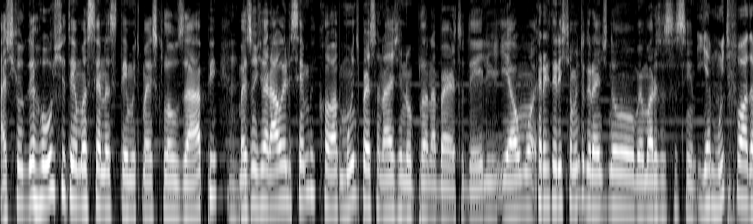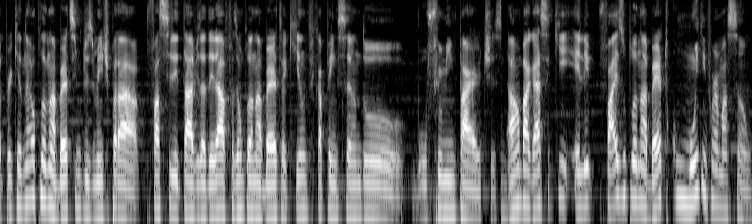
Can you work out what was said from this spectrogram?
Acho que o The Host tem umas cenas que tem muito mais close-up, Uhum. mas no geral ele sempre coloca muito personagem no plano aberto dele, e é uma característica muito grande no Memórias do Assassino. E é muito foda, porque não é o plano aberto simplesmente pra facilitar a vida dele, ah, fazer um plano aberto aqui e não ficar pensando o filme em partes. É uma bagaça que ele faz o plano aberto com muita informação.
